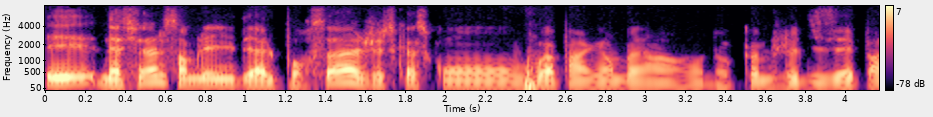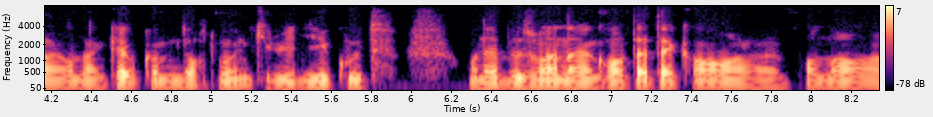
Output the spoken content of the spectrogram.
et National semblait idéal pour ça, jusqu'à ce qu'on voit, par exemple, ben, donc, comme je le disais, par exemple, un club comme Dortmund qui lui dit écoute, on a besoin d'un grand attaquant pendant,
